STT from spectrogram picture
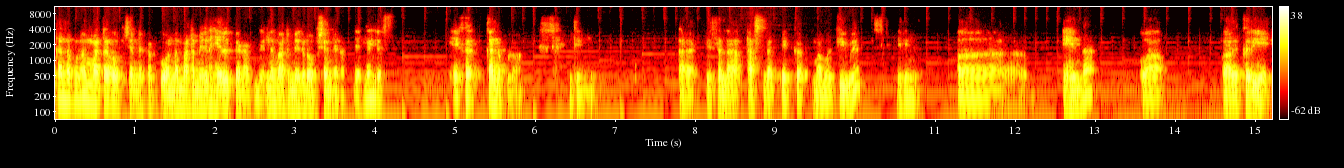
කන්න පුළ මට ඔප්ෂන් එකක් ඔන්න මට මේක හෙල්ප එකක් දෙන්න මට මේකට ඔප්ෂන් එකක් දෙන්න ය ඒක කන්න පුළුවන්. ඉතින් අර එසලා ටස්ලත් එක්ක මම කිව්වේ ඉතින් එහෙන්ද පාග කරිය එක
